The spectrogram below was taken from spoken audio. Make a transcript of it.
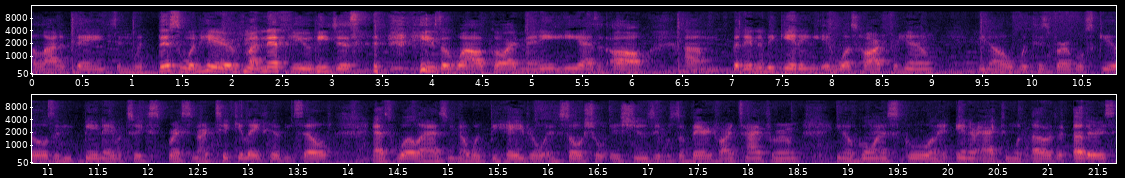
a lot of things. And with this one here my nephew he just he's a wild card man. He, he has it all um, but in the beginning it was hard for him you know, with his verbal skills and being able to express and articulate himself, as well as, you know, with behavioral and social issues. It was a very hard time for him, you know, going to school and interacting with other, others,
